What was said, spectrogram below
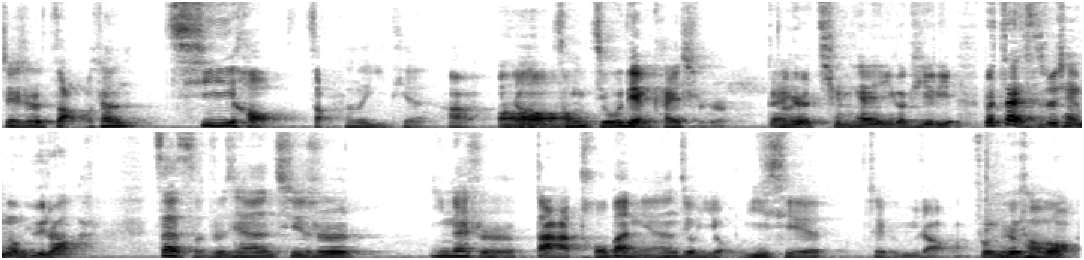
这是早上七号早上的一天啊，哦然后从九点开始。等于是晴天一个霹雳。不是在此之前有没有预兆啊？在此之前，其实应该是大头半年就有一些这个预兆了，风吹草动，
